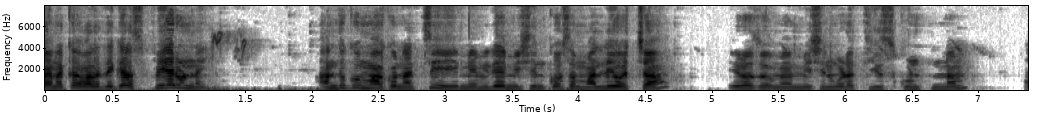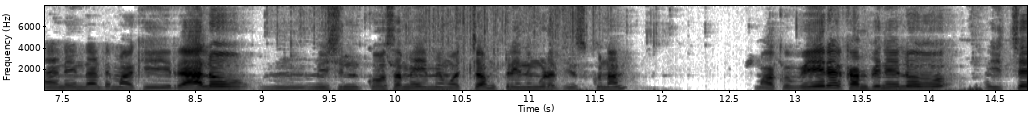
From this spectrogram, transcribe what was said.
కనుక వాళ్ళ దగ్గర స్పేర్ ఉన్నాయి. అందుకు మాకు నచ్చి మేము ఇదే మిషన్ కోసం మళ్ళీ వచ్చాం. ఈరోజు మేము మిషన్ కూడా తీసుకుంటున్నాం. అండ్ ఏంటంటే మాకు ఈ ర్యాలో మిషన్ కోసమే మేము వచ్చాం. ట్రైనింగ్ కూడా తీసుకున్నాం. మాకు వేరే కంపెనీలు ఇచ్చే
